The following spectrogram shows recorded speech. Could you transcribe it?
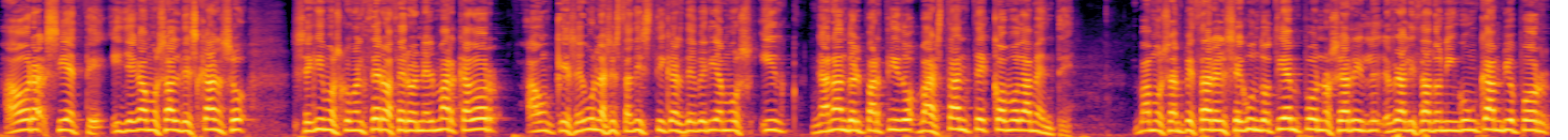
Ahora siete y llegamos al descanso Seguimos con el 0 a 0 en el marcador, aunque según las estadísticas deberíamos ir ganando el partido bastante cómodamente. Vamos a empezar el segundo tiempo, no se ha realizado ningún cambio por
